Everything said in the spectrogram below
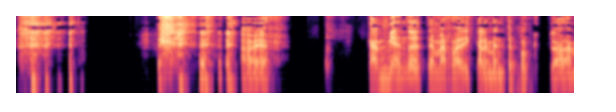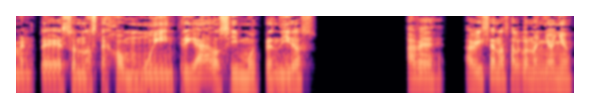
A ver, cambiando de tema radicalmente, porque claramente eso nos dejó muy intrigados y muy prendidos. A ver, avísanos algo, no ñoño.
